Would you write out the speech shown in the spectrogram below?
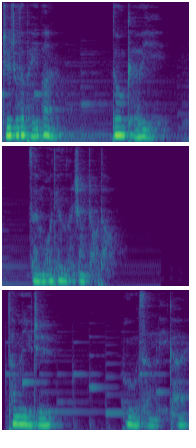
执着的陪伴，都可以在摩天轮上找到。他们一直不曾离开。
